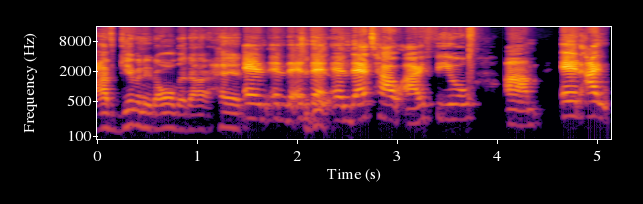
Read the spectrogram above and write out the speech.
I've given it all that I had. And and and that and that's how I feel. Um, and I,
